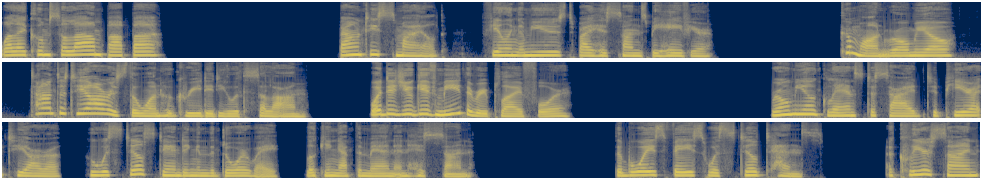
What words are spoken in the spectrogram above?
Walaikum salam, Papa. Bounty smiled, feeling amused by his son's behavior. Come on, Romeo. Tante Tiara is the one who greeted you with salam. What did you give me the reply for? Romeo glanced aside to peer at Tiara, who was still standing in the doorway, looking at the man and his son. The boy's face was still tense, a clear sign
